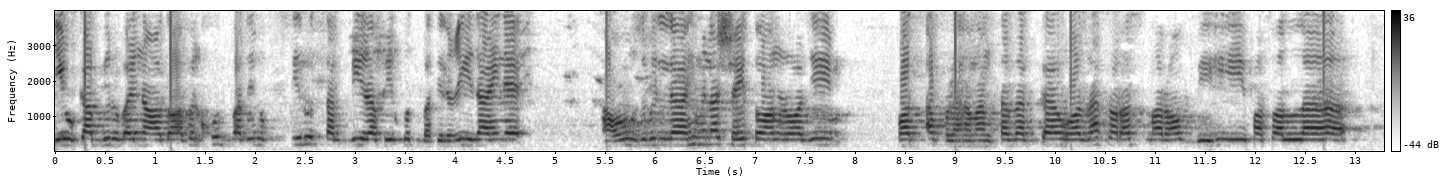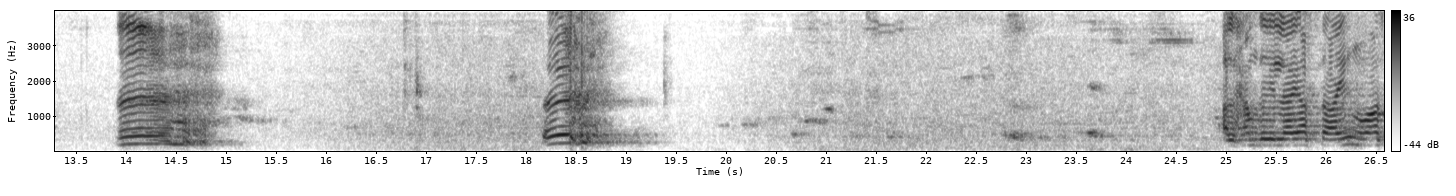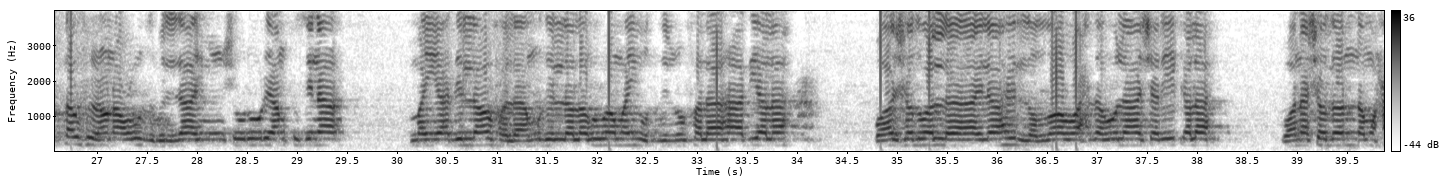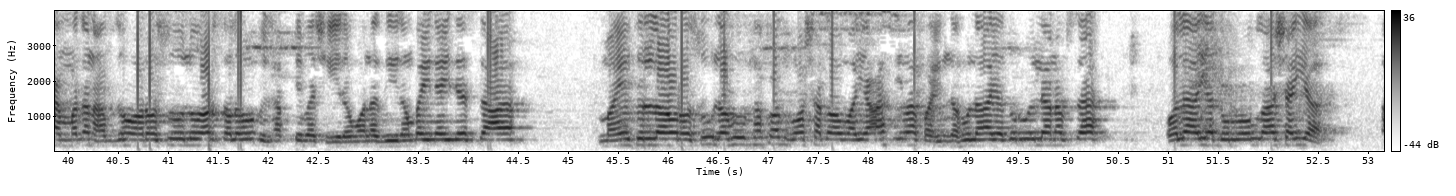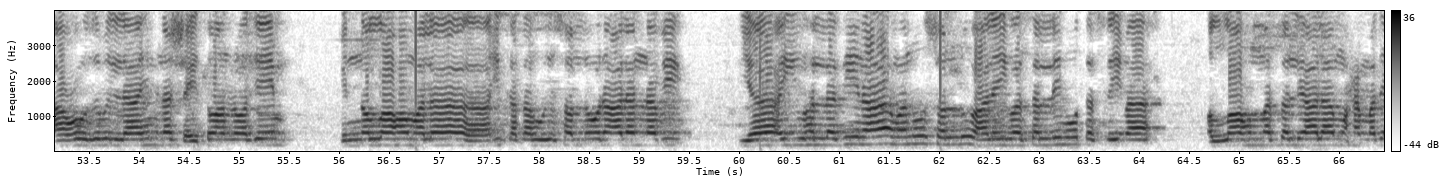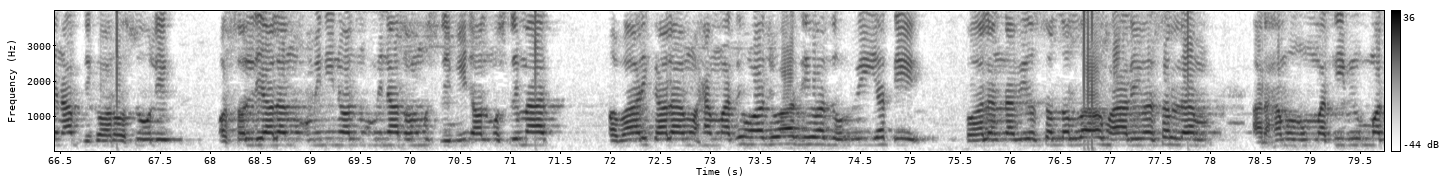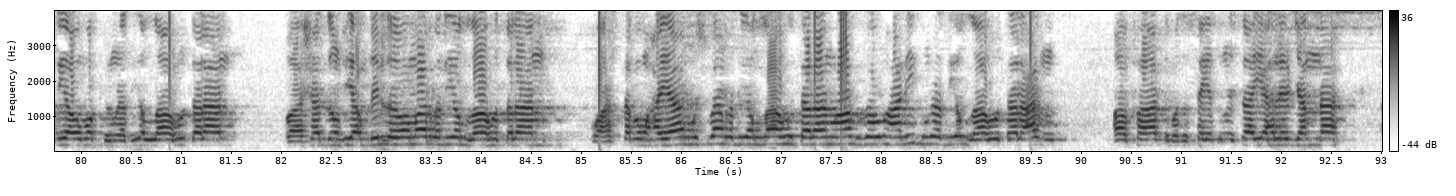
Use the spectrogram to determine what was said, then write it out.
يكبر بين أضعاف الخطبة يكسر التكبير في خطبة العيدين أعوذ بالله من الشيطان الرجيم قد أفلح من تزكى وذكر اسم ربه فصلى الحمد لله أستعين وأستغفر ونعوذ بالله من شرور أنفسنا من يهد الله فلا مضل له ومن يضلل فلا هادي له. وأشهد أن لا إله إلا الله وحده لا شريك له. ونشهد أن محمدا عبده ورسوله. أرسله بالحق بشيرا ونذيرا بين يدي الساعة. من يطع الله ورسوله فقد رشد ومن يعصم فإنه لا يضر إلا نفسه ولا يضر الله شيئا. أعوذ بالله من الشيطان الرجيم. إن الله وملائكته يصلون على النبي. يا أيها الذين آمنوا صلوا عليه وسلموا تسليما. اللهم صل على محمد عبدك ورسولك وصل على المؤمنين والمؤمنات والمسلمين والمسلمات وبارك على محمد وأزواجه وذريته. قال النبي صلى الله عليه وسلم أرحم أمتي بأمتي أبو بكر رضي الله تعالى عنه في أمر الله عمر رضي الله تعالى عنه حيان عثمان رضي الله تعالى عنه وأفضلهم علي رضي الله تعالى عنه. وفاطمة سيد نساء أهل الجنة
